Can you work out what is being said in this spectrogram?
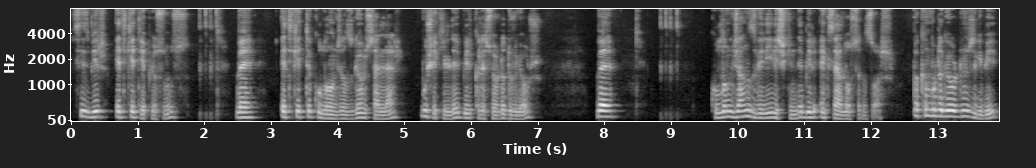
siz bir etiket yapıyorsunuz ve etikette kullanacağınız görseller bu şekilde bir klasörde duruyor ve kullanacağınız veriye ilişkinde bir Excel dosyanız var. Bakın burada gördüğünüz gibi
